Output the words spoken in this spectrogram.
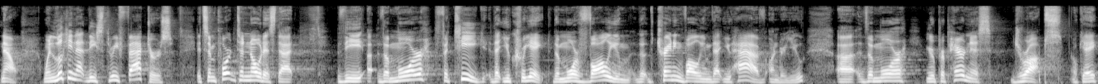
Now, when looking at these three factors, it's important to notice that the, uh, the more fatigue that you create, the more volume, the, training volume that you have under you, uh, the more your preparedness drops, okay?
